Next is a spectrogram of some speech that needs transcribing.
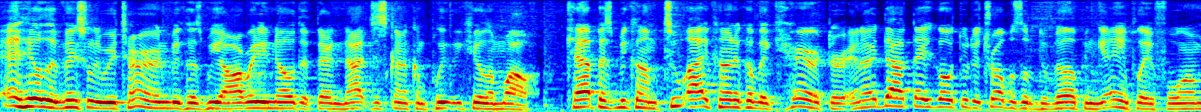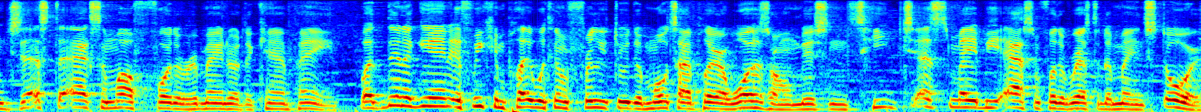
and he'll eventually return because we already know that they're not just going to completely kill him off. Cap has become too iconic of a character and I doubt they go through the troubles of developing gameplay for him just to axe him off for the remainder of the campaign. But then again, if we can play with him freely through the multiplayer Warzone missions, he just may be asking for the rest of the main story.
